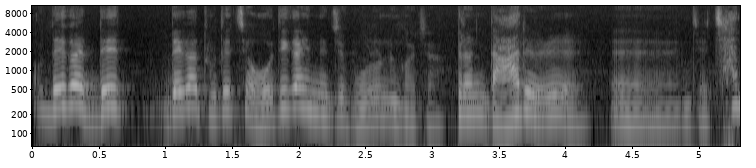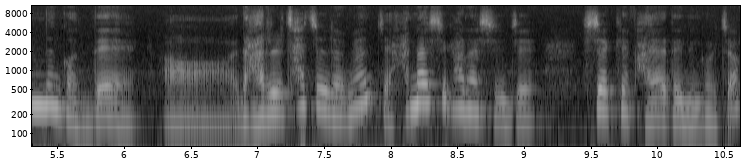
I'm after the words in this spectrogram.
어, 내가 내 내가 도대체 어디가 있는지 모르는 거죠. 그런 나를 에, 이제 찾는 건데 어, 나를 찾으려면 이제 하나씩 하나씩 이제 시작해 봐야 되는 거죠.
